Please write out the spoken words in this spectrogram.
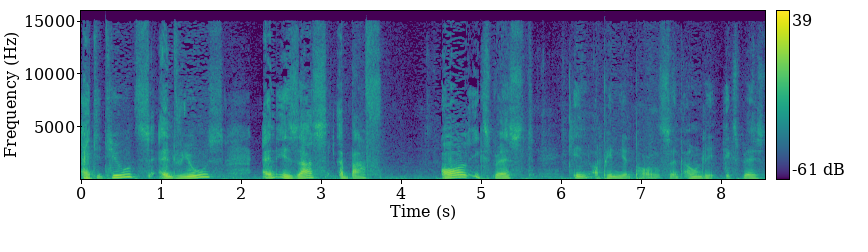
attitudes and views, and is thus above all expressed in opinion polls and only expressed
